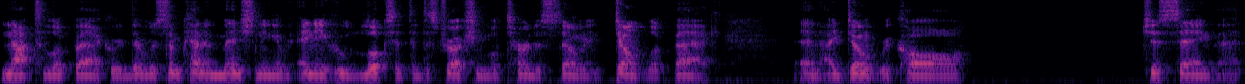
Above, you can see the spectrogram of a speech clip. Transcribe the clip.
not to look back, or there was some kind of mentioning of any who looks at the destruction will turn to stone and don't look back. And I don't recall just saying that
